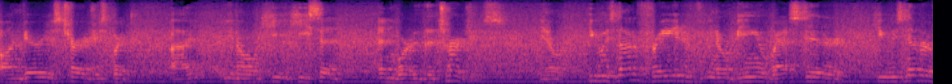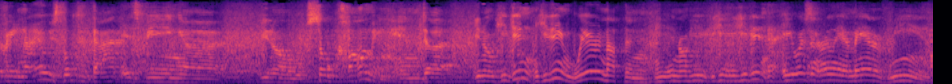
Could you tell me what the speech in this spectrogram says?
on various charges, but uh, you know he he said, and what are the charges? You know, he was not afraid of you know being arrested, or he was never afraid. And I always looked at that as being uh, you know so calming. And uh, you know, he didn't he didn't wear nothing. He, you know, he, he he didn't he wasn't really a man of means.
